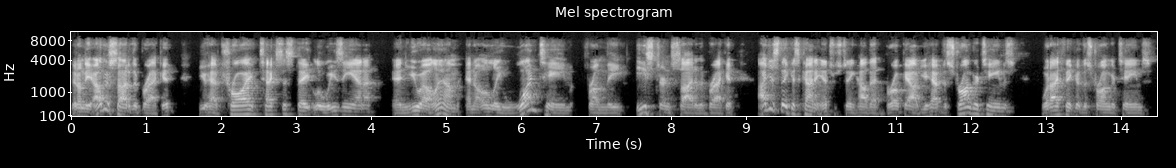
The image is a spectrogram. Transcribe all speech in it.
Then on the other side of the bracket, you have Troy, Texas State, Louisiana, and ULM, and only one team from the eastern side of the bracket. I just think it's kind of interesting how that broke out. You have the stronger teams, what I think are the stronger teams,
